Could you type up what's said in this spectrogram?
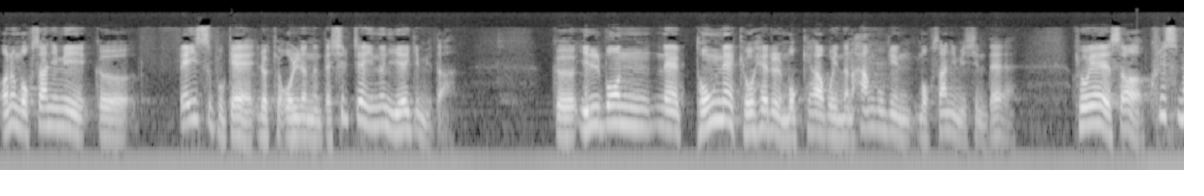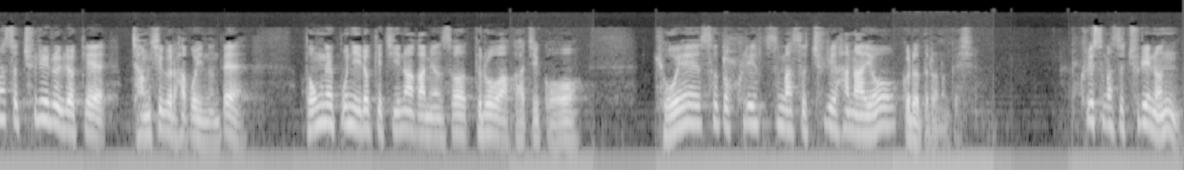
어느 목사님이 그 페이스북에 이렇게 올렸는데 실제 있는 이야기입니다. 그 일본의 동네 교회를 목회하고 있는 한국인 목사님이신데 교회에서 크리스마스 추리를 이렇게 장식을 하고 있는데 동네 분이 이렇게 지나가면서 들어와 가지고 교회에서도 크리스마스 추리 하나요? 그러더라는 것이요. 크리스마스 추리는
